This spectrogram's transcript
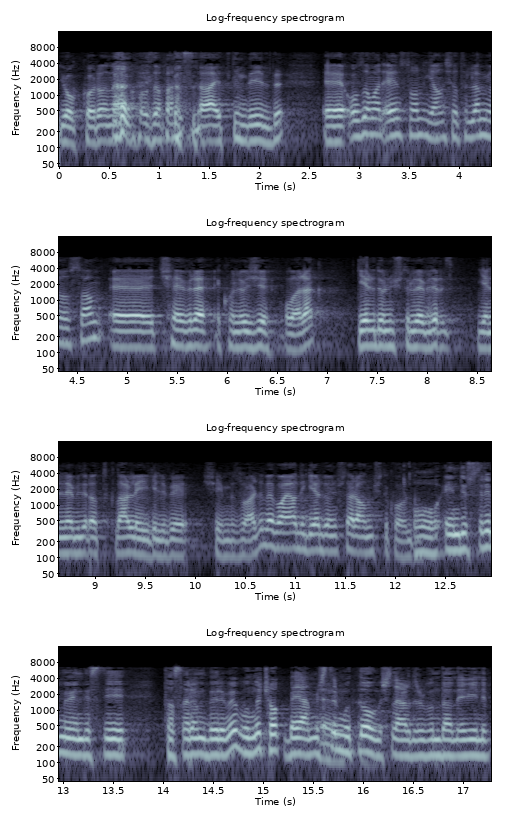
Yok korona o zaman daha etkin değildi. E, o zaman en son yanlış hatırlamıyorsam e, çevre, ekoloji olarak geri dönüştürülebilir, yenilebilir atıklarla ilgili bir şeyimiz vardı ve bayağı da geri dönüşler almıştık orada. O endüstri mühendisliği tasarım bölümü bunu çok beğenmiştir, mutlu olmuşlardır bundan eminim.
